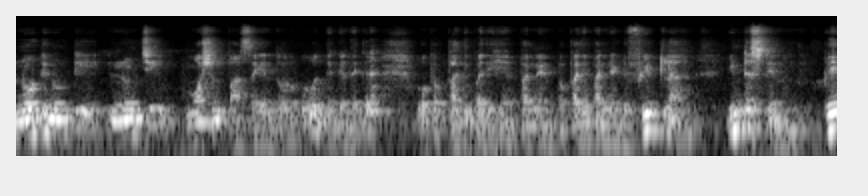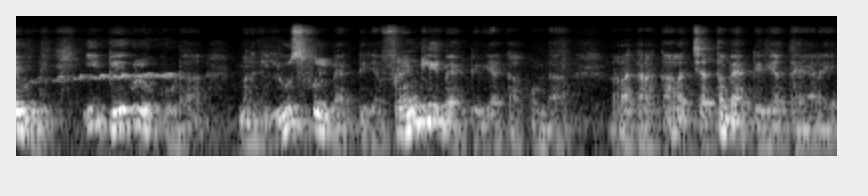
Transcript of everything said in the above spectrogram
నోటి నుండి నుంచి మోషన్ పాస్ అయ్యేంత వరకు దగ్గర దగ్గర ఒక పది పదిహేను పన్నెండు పది పన్నెండు ఫీట్ల ఇంటెస్టిన్ ఉంది పేగు ఉంది. ఈ పేగులో కూడా మనకి యూస్ఫుల్ బ్యాక్టీరియా ఫ్రెండ్లీ బ్యాక్టీరియా కాకుండా రకరకాల చెత్త బ్యాక్టీరియా తయారై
